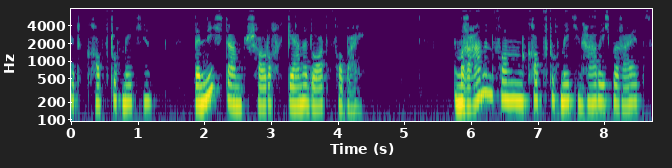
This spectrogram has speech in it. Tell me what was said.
at Kopftuchmädchen. Wenn nicht, dann schau doch gerne dort vorbei. Im Rahmen von Kopftuchmädchen habe ich bereits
